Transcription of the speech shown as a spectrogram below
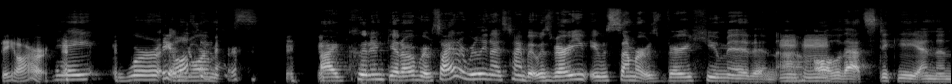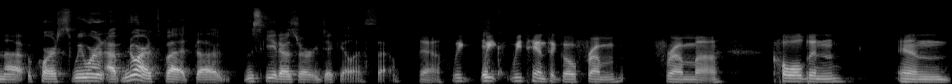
They are. They were They enormous. I couldn't get over it. So I had a really nice time, but it was very, it was summer. It was very humid and um, Mhm. all of that sticky. And then the, of course, we weren't up north, but the mosquitoes are ridiculous. So Yeah. We we we tend to go from from uh, cold and and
